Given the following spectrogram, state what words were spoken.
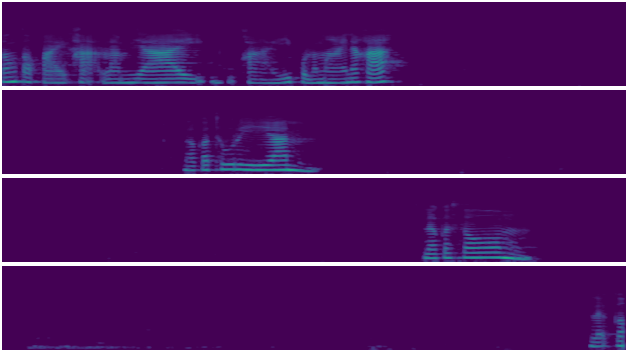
ช่องต่อไปค่ะลำไยคุณครูขายผลไม้นะคะ แล้วก็ทุเรียน แล้วก็ส้ม และก็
